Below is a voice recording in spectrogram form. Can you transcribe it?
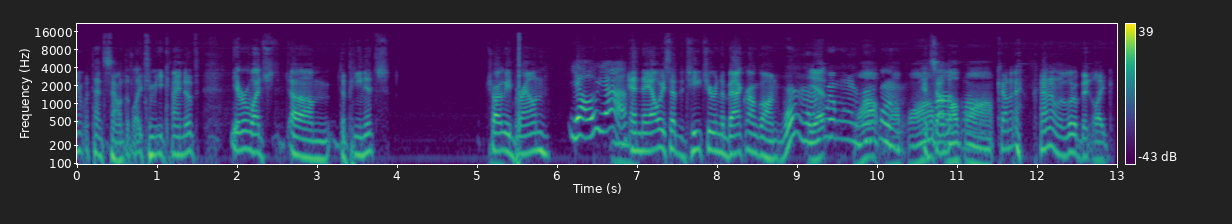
You know what that sounded like to me, kind of? You ever watched um, The Peanuts? Charlie Brown? Yeah, oh yeah. Mm. And they always have the teacher in the background going, Yep. Womp, womp, womp, It sounded womp, womp. Kind of, kind of a little bit like.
